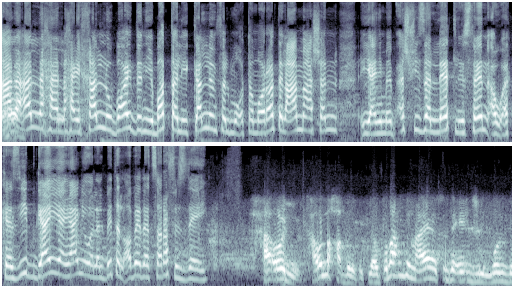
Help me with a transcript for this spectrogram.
على الأقل هل- هيخلوا بايدن يبطل يتكلم في المؤتمرات العامة عشان يعني ما يبقاش في زلات لسان أو أكاذيب جاية يعني ولا البيت الأبيض هيتصرف إزاي؟ هقول لك هقول لحضرتك. لو تلاحظي معايا يا أستاذة انجي منذ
